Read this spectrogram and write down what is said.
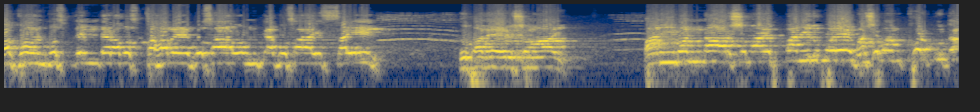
তখন মুসলিমদের অবস্থা হবে গোসা উনকা গোসা ইসাইল। তুফানের সময়, পানি বন্যার সময় পানির উপরে ভাসমান খড়কুটা,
